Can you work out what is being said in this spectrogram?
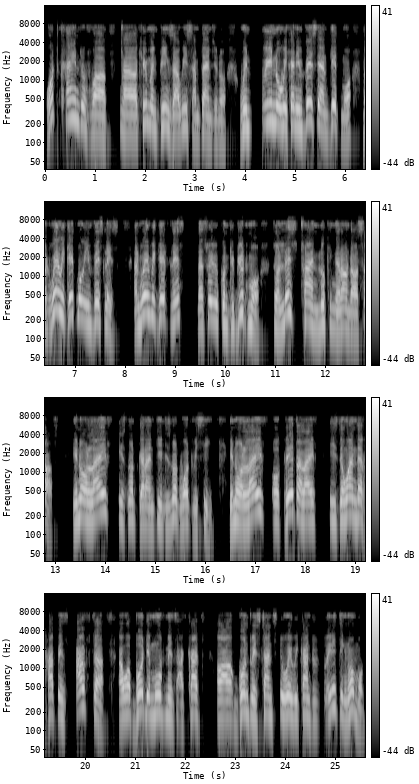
what, kind of uh, uh, human beings are we sometimes, you know, when we know we can invest and get more, but when we get more, we invest less. And when we get less, that's where we contribute more. So let's try and looking around ourselves. You know, life is not guaranteed. It's not what we see. You know, life or greater life is the one that happens after our body movements are cut are gone to a standstill where we can't do anything normal.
